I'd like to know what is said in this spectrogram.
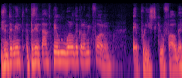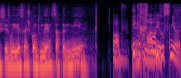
juntamente apresentado pelo World Economic Forum. É por isto que eu falo destas ligações contundentes à pandemia. Óbvio. E que responde óbvio. o senhor?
